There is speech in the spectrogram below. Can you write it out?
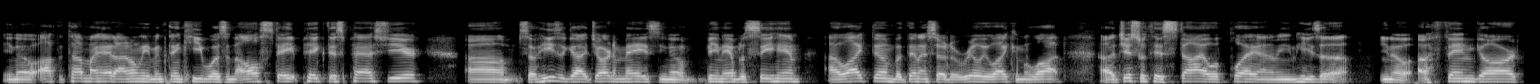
you know, off the top of my head, I don't even think he was an all-state pick this past year. Um, so he's a guy, Jordan Mays. You know, being able to see him, I liked him, but then I started to really like him a lot, uh, just with his style of play. I mean, he's a you know a thin guard,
